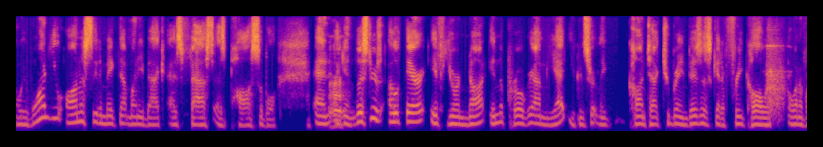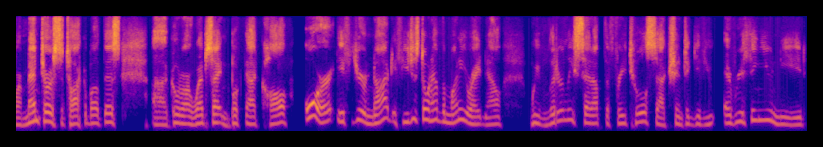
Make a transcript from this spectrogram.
And we want you honestly to make that money back as fast as possible. And again, listeners out there, if you're not in the program yet, you can certainly contact Two Brain Business, get a free call with one of our mentors to talk about this. Uh, go to our website and book that call. Or if you're not, if you just don't have the money right now, we've literally set up the free tools section to give you everything you need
